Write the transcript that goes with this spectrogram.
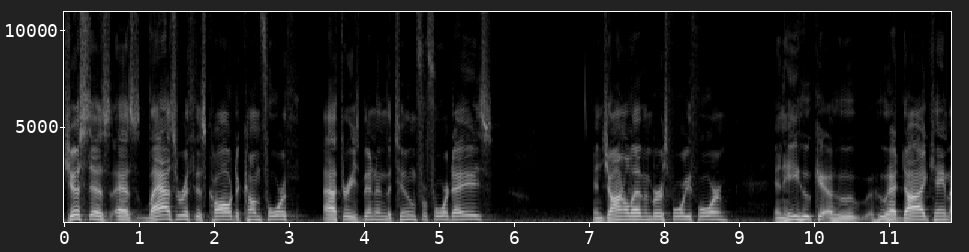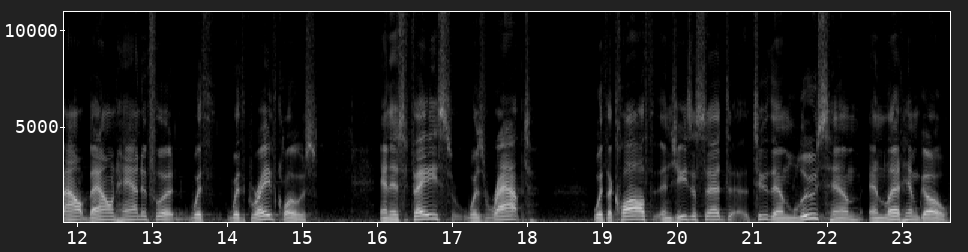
Just as, as Lazarus is called to come forth after he's been in the tomb for four days, in John 11, verse 44. And he who, who, who had died came out bound hand and foot with, with grave clothes. And his face was wrapped with a cloth. And Jesus said to them, Loose him and let him go.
